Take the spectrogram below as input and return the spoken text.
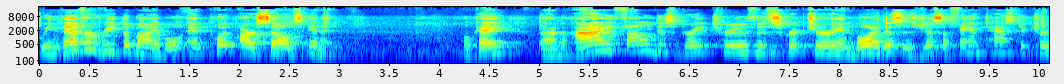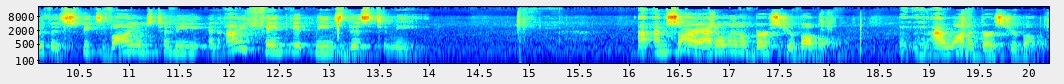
we never read the Bible and put ourselves in it. Okay? And I found this great truth of Scripture, and boy, this is just a fantastic truth. It speaks volumes to me, and I think it means this to me. I, am sorry, I don't want to burst your bubble. I want to burst your bubble.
